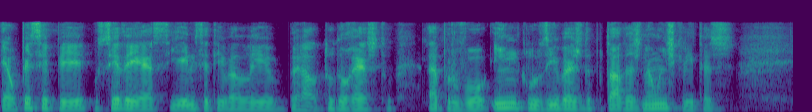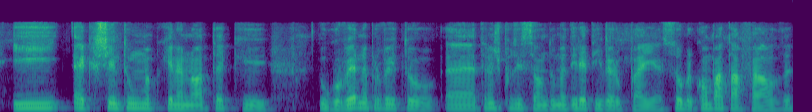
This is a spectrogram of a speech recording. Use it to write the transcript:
é o PCP, o CDS e a Iniciativa Liberal. Tudo o resto aprovou, inclusive as deputadas não inscritas. E acrescento uma pequena nota que o governo aproveitou a transposição de uma diretiva europeia sobre combate à fraude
